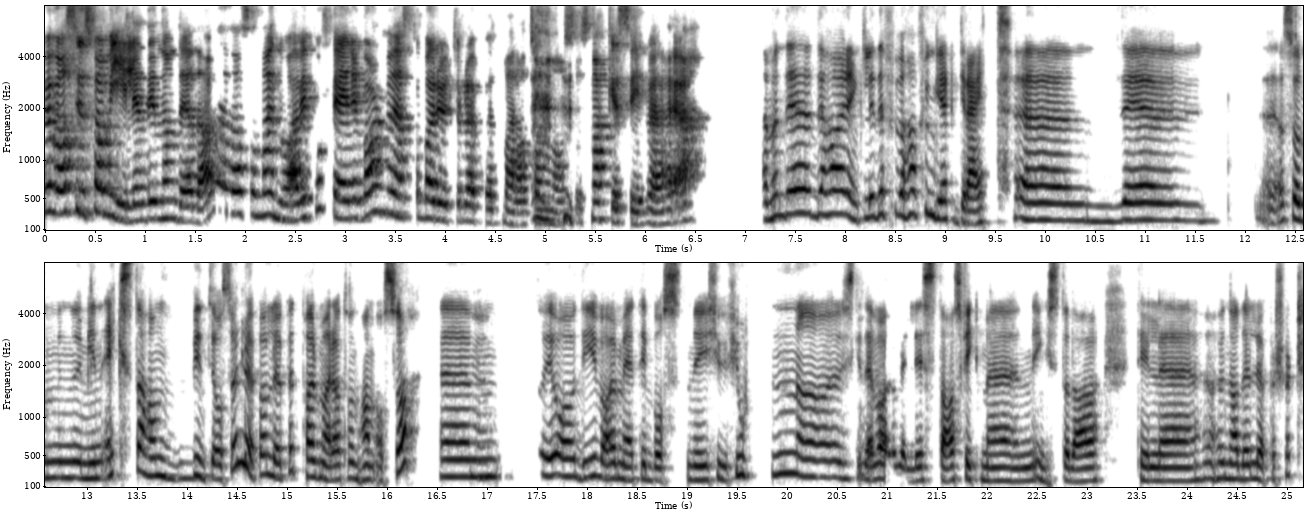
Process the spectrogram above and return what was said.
Men hva syns familien din om det da? Altså, nei, nå er vi på feriebarn, men jeg skal bare ut og løpe et maraton nå, så snakkes vi. Ja. Ja, men det, det, har egentlig det har fungert greit. Eh, det, altså min eks han begynte jo også å løpe, han løp et par maraton han også. Um, mm. Og de var jo med til Boston i 2014, og jeg husker det var jo veldig stas. Fikk med den yngste da til uh, Hun hadde løpeskjørt.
